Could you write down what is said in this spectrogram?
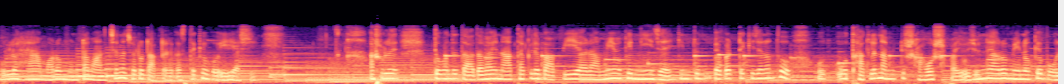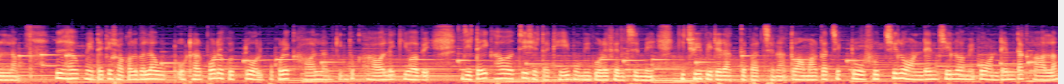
বলল হ্যাঁ আমারও মনটা মানছে না চলো ডাক্তারের কাছ থেকে। হয়েই আসি। আসলে তোমাদের দাদা ভাই না থাকলে বাপি আর আমি ওকে নিয়ে যাই, কিন্তু ব্যাপারটা কি জানো তো? ও থাকলে না আমি একটু সাহস পাই, ওই জন্য আরও মেনোকে বললাম। যাই হোক, মেয়েটাকে সকালবেলা ওঠার পরে একটু অল্প করে খাওয়ালাম, কিন্তু খাওয়ালে কি হবে? যেটাই খাওয়াচ্ছি সেটা খেয়েই বমি করে ফেলছে মেয়ে। কিছুই পেটে রাখতে পারছে না। তো আমার কাছে একটু ওষুধ ছিল অনডেম ছিল, আমি একটু অনডেমটা খাওয়ালাম।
